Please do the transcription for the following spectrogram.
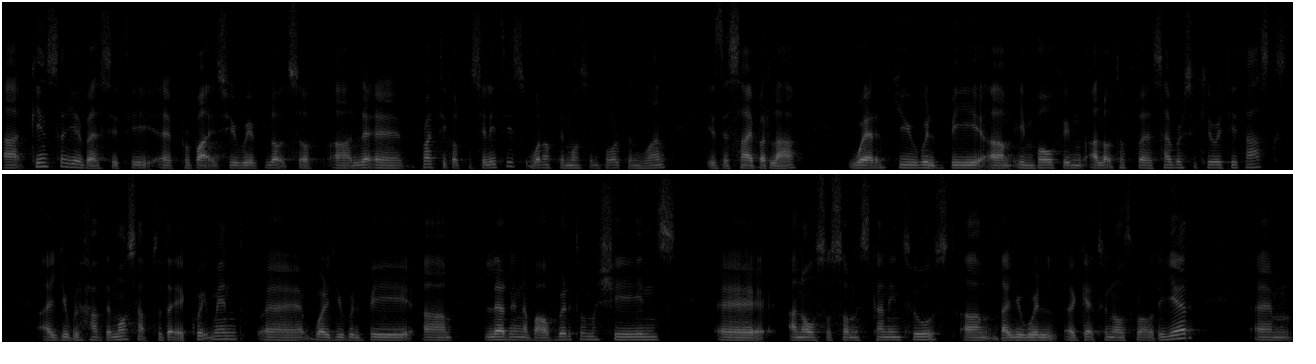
Uh, Kingston University uh, provides you with lots of uh, uh, practical facilities. One of the most important one is the Cyber Lab, where you will be um, involved in a lot of uh, cybersecurity tasks uh, you will have the most up-to-date equipment where you will be um, learning about virtual machines and also some scanning tools um, that you will uh, get to know throughout the year. Um,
